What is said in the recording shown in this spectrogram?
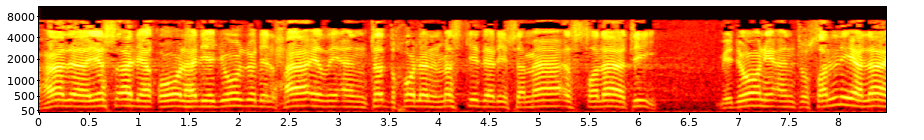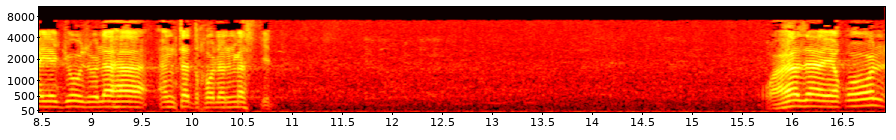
وهذا يسأل يقول هل يجوز للحائض أن تدخل المسجد لسماع الصلاة بدون أن تصلي؟ لا يجوز لها أن تدخل المسجد. وهذا يقول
